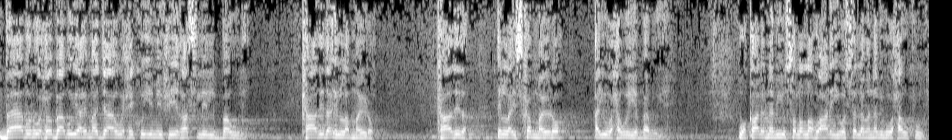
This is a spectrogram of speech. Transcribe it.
baabun wuxuu baab u yahay maa jaa wixii ku yimi fii asli lbawli kaadida in la maydho. Kaadida in la iska maydho ayuu waxa weeye baab u yahay. Wa qaala nabiyu sal allahu alayh wasalam nabigu waxa uu ku yiri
